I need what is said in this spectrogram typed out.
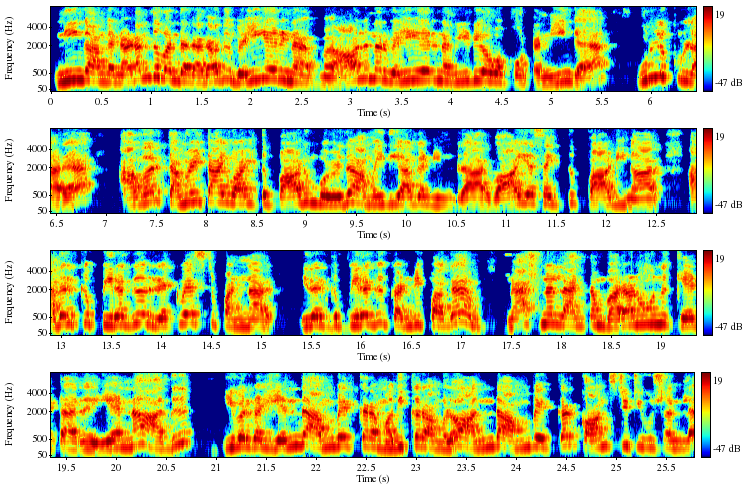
நீங்க அங்க நடந்து வந்தது அதாவது வெளியேறின ஆளுநர் வெளியேறின வீடியோவை போட்ட நீங்க உள்ளுக்குள்ளார அவர் தமிழ்தாய் வாழ்த்து பாடும் பொழுது அமைதியாக நின்றார் வாயசைத்து பாடினார். அதற்கு பிறகு ரெக்வெஸ்ட் பண்ணார். இதற்கு பிறகு கண்டிப்பாக நேஷனல் ஆந்தம் வரணும்னு கேட்டாரு. ஏன்னா அது இவர்கள் எந்த அம்பேத்கரை மதிக்கிறாங்களோ அந்த அம்பேத்கர் கான்ஸ்டிடியூஷன்ல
